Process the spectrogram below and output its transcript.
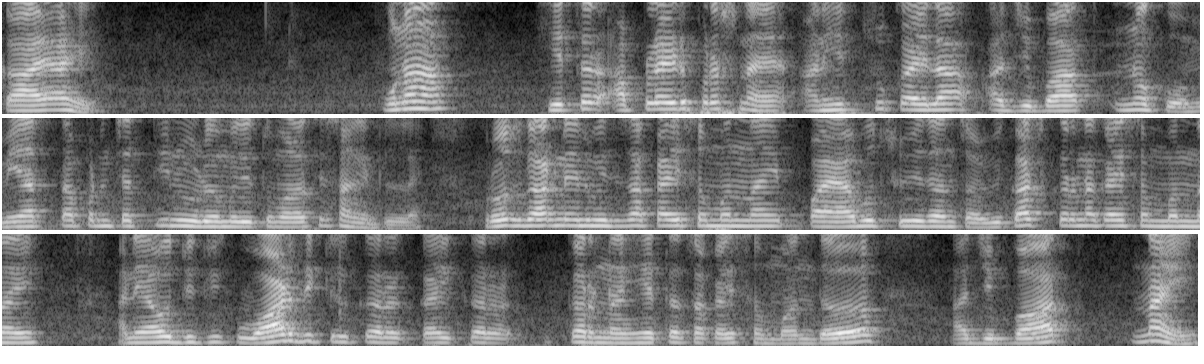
काय आहे? पुन्हा हे तर अप्लाइड प्रश्न आहे आणि हे चुकायला अजिबात नको. मी आत्तापर्यंतच्या तीन व्हिडिओमध्ये तुम्हाला ते सांगितलेलं आहे. रोजगार निर्मितीचा काही संबंध नाही पायाभूत सुविधांचा विकास करणं काही संबंध नाही आणि औद्योगिक वाढ देखील कर काही कर करणं हे त्याचा काही संबंध अजिबात नाही.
